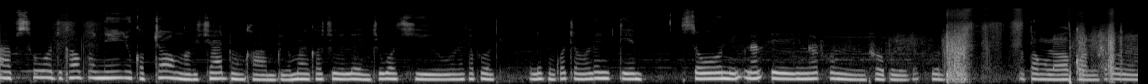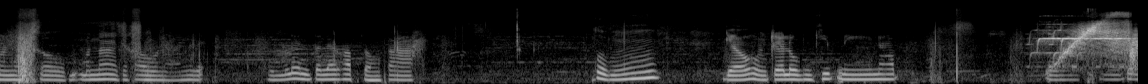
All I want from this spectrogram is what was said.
ครับสวัสดีครับวันนี้อยู่กับจ้องอภิชาติดวงคำหรือมันก็ชื่อเล่นชื่อว่าคิวนะครับทุกคนวันนี้ผมก็จะมาเล่นเกมโซนิกนั่นเองนะทุกคนเข้าไปเลยครับทุกคนต้องรอก่อนครับทุกคนมันเข้ามันน่าจะเข้านานนี่แหละผมเล่นไปแล้วครับสองตาผมเดี๋ยวผมจะลงคลิปนี้นะครับลงคลิปนี้กัน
